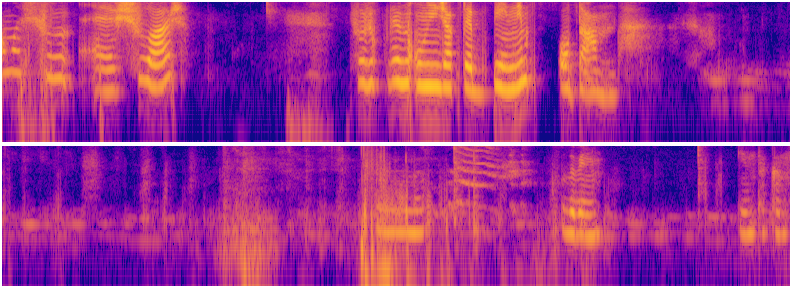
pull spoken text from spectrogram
Ama şu, e, şu var. Çocukların oyuncakları benim odamda. Bu da benim. Gelin takalım.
